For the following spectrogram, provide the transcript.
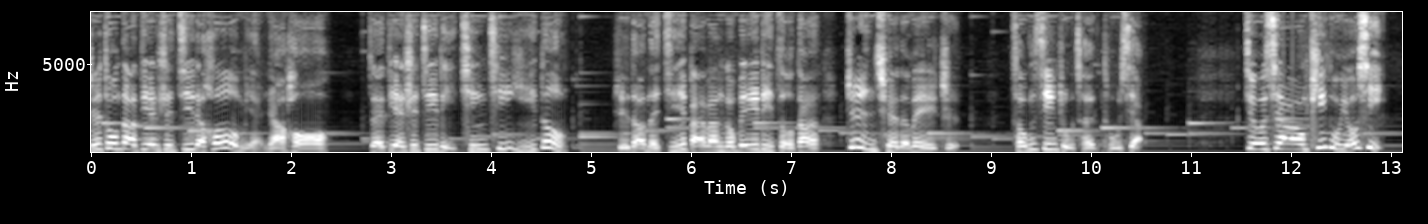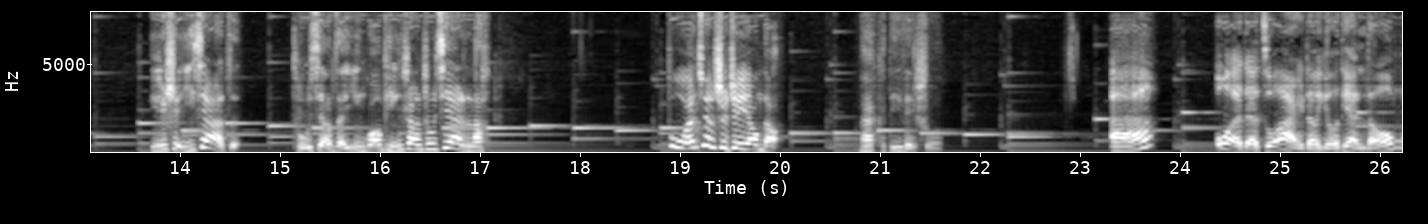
直通到电视机的后面，然后在电视机里轻轻移动，直到那几百万个微粒走到正确的位置，重新组成图像，就像拼图游戏。于是，一下子，图像在荧光屏上出现了。不完全是这样的，麦克迪维说。啊，我的左耳朵有点聋。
